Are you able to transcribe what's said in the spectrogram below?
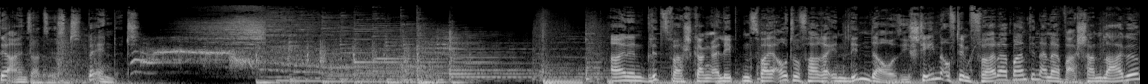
der Einsatz ist beendet. Einen Blitzwaschgang erlebten zwei Autofahrer in Lindau. Sie stehen auf dem Förderband in einer Waschanlage.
